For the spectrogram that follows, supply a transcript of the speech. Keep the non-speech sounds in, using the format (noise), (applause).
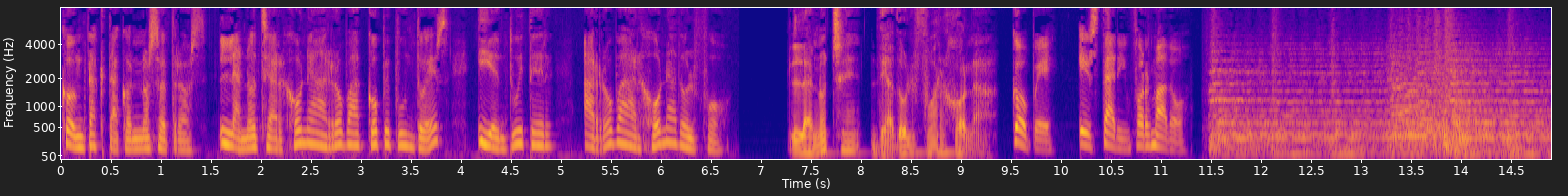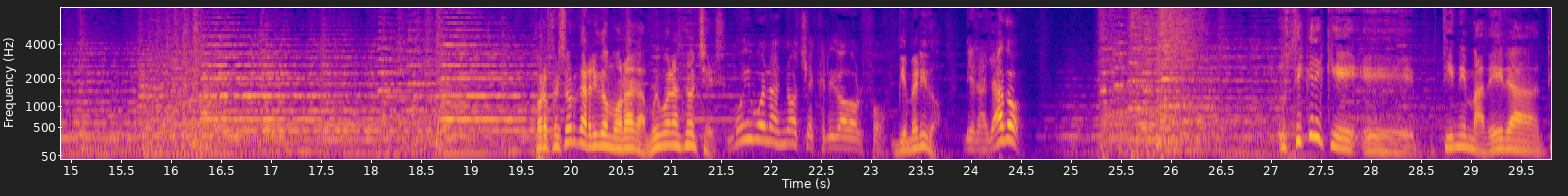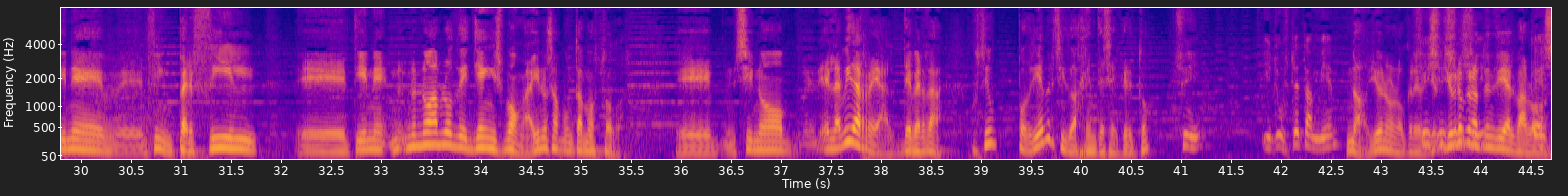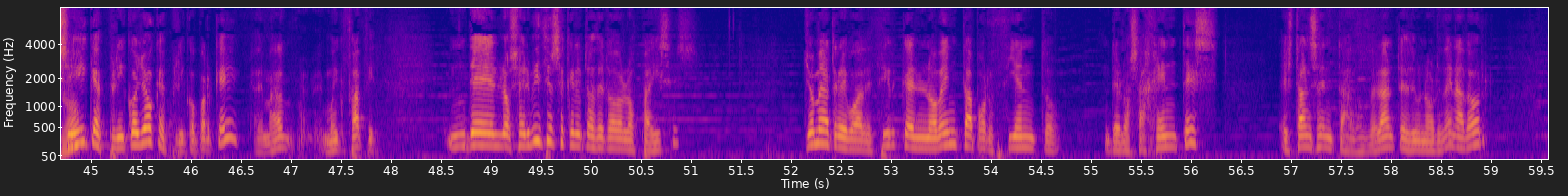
Contacta con nosotros lanochearjona.cope.es y en Twitter arroba Arjona Adolfo. La noche de Adolfo Arjona. Cope, estar informado. Profesor Garrido Moraga, muy buenas noches. Muy buenas noches, querido Adolfo. Bienvenido. Bien hallado. ¿Usted cree que eh, tiene madera, tiene, eh, en fin, perfil, eh, tiene... No, no hablo de James Bond, ahí nos apuntamos todos, eh, sino en la vida real, de verdad. ¿Usted podría haber sido agente secreto? Sí. ¿Y usted también? No, yo no lo creo. Sí, yo sí, yo creo sí, que no tendría el valor, Que ¿no? sí, que explico yo, que explico por qué. Además, es muy fácil. De los servicios secretos de todos los países, yo me atrevo a decir que el 90% de los agentes están sentados delante de un ordenador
